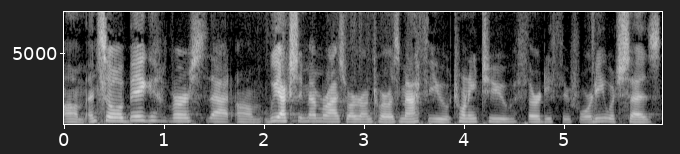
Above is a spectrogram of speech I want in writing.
Um, and so a big verse that um, we actually memorized while we were on tour was Matthew 22, 30 through 40, which says,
